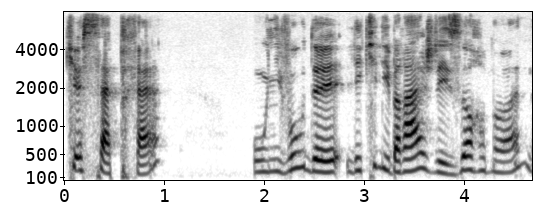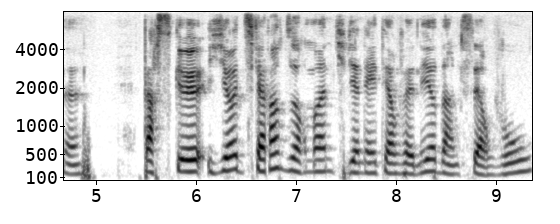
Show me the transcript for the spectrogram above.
que ça prend au niveau de l'équilibrage des hormones parce qu'il y a différentes hormones qui viennent intervenir dans le cerveau.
